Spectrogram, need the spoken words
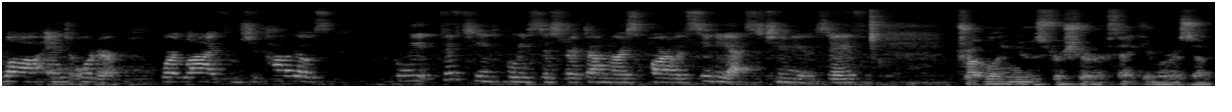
law and order. We're live from Chicago's 15th Police District. I'm Marissa Parra with CBS 2 News. Dave. Troubling news for sure. Thank you, Marissa.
